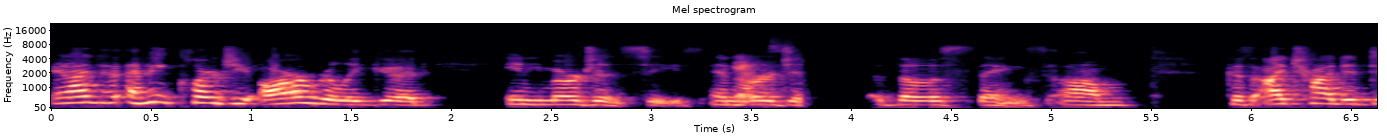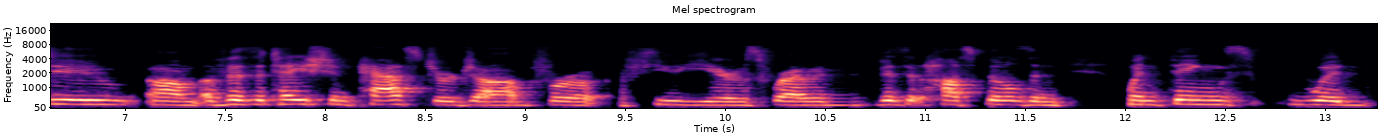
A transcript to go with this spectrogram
And I, I think clergy are really good in emergencies and yes. urgent those things. Um, because I tried to do um, a visitation pastor job for a few years where I would visit hospitals and when things would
